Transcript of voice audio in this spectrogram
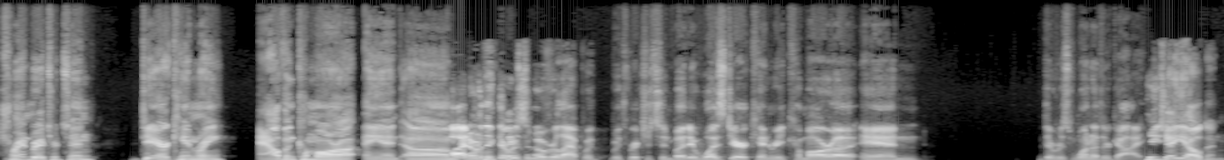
Trent Richardson, Derrick Henry, Alvin Kamara, and um, i don't think there was an overlap with with richardson but it was Derrick henry kamara and there was one other guy TJ Yeldon.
